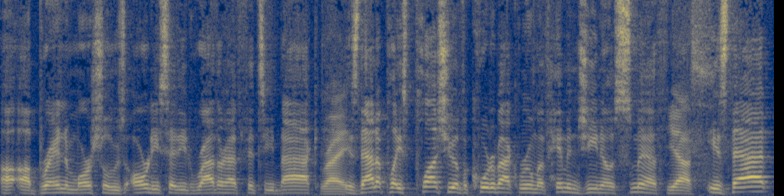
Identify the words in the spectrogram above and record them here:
uh, uh, Brandon Marshall, who's already said he'd rather have Fitzy back? Right. Is that a place? Plus, you have a quarterback room of him and Geno Smith. Yes. Is that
